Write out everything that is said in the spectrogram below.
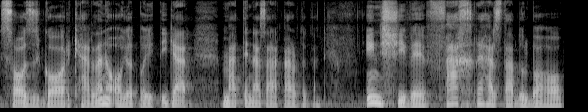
سازگار کردن آیات با دیگر مد نظر قرار دادن. این شیوه فخر حضرت عبدالبها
